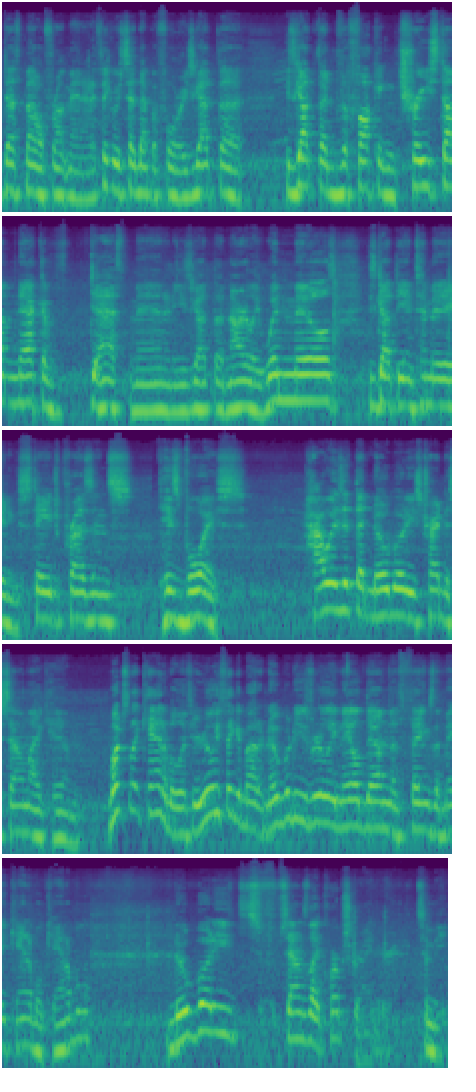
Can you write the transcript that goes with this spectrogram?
death metal frontman, and I think we said that before. He's got the he's got the the fucking tree stump neck of death, man, and he's got the gnarly windmills. He's got the intimidating stage presence. His voice. How is it that nobody's tried to sound like him? Much like Cannibal, if you really think about it, nobody's really nailed down the things that make Cannibal Cannibal. Nobody sounds like Corpse Grinder to me.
